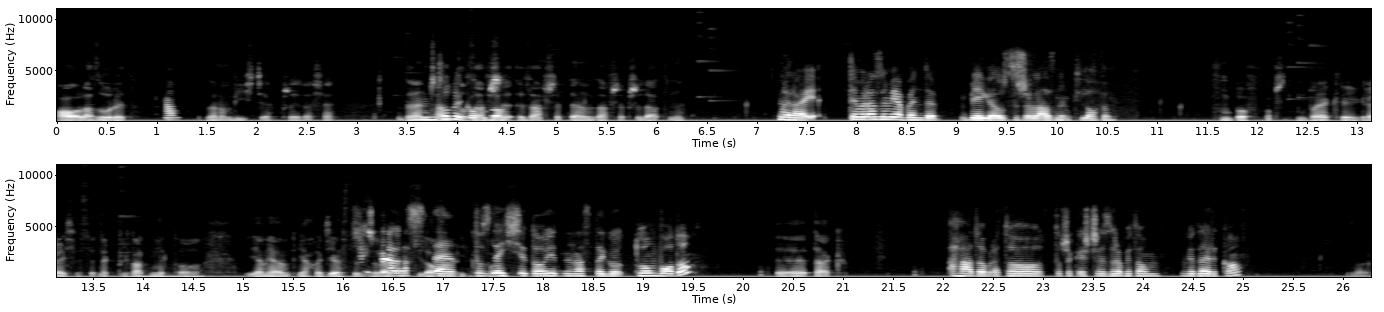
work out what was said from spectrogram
O, lazuryt. Mam. Zarąbiście, przyda się. Do Mm, co enchantu wykop go? zawsze, zawsze ten, zawsze przydatny. Raj, tym razem ja będę biegał z żelaznym kilofem. Bo, w bo jak graliśmy sobie tak prywatnie, to ja miałem, ja chodziłem z tym żelaznym Teraz kilofem ten, i to kopałem. zejście do 11. Tą wodą? E, tak, Aha, dobra, to, to czekaj, jeszcze zrobię tą wiaderko. dobra,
